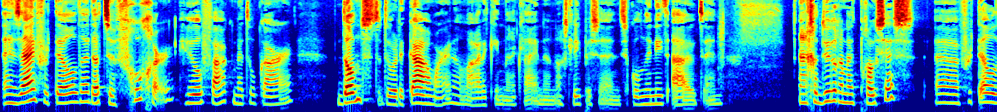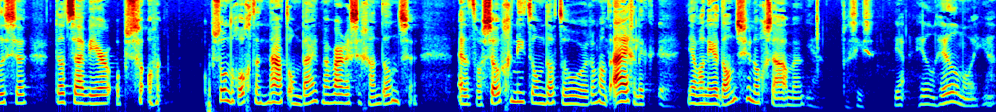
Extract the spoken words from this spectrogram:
en zij vertelde dat ze vroeger heel vaak met elkaar danste door de kamer. Dan waren de kinderen klein en dan sliepen ze en ze konden niet uit. En, en gedurende het proces uh, vertelde ze dat zij weer op, op zondagochtend na het ontbijt, maar waren ze gaan dansen. En het was zo genieten om dat te horen, want eigenlijk, ja, wanneer dans je nog samen? Ja, precies. Ja, heel, heel mooi, ja.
